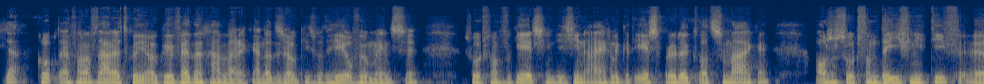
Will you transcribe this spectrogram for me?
Ja, klopt. En vanaf daaruit kun je ook weer verder gaan werken. En dat is ook iets wat heel veel mensen soort van verkeerd zien. Die zien eigenlijk het eerste product wat ze maken als een soort van definitief uh,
